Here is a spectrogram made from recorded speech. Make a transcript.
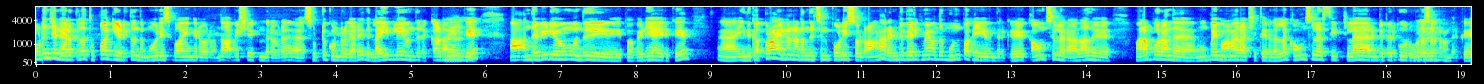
முடிஞ்ச நேரத்துல துப்பாக்கி எடுத்து அந்த மோரிஸ் பாய்ங்கிறவர் வந்து அபிஷேக்ங்கிறவரை சுட்டு கொண்டிருக்காரு இது லைவ்லேயே வந்து ரெக்கார்ட் ஆயிருக்கு. அந்த வீடியோவும் வந்து இப்போ வெளியாயிருக்கு. இதுக்கப்புறம் என்ன நடந்துச்சுன்னு போலீஸ் சொல்றாங்கன்னா ரெண்டு பேருக்குமே வந்து முன்பகை இருந்திருக்கு. கவுன்சிலர் அதாவது வரப்போற அந்த மும்பை மாநகராட்சி தேர்தலில் கவுன்சிலர் சீட்ல ரெண்டு பேருக்கும் ஒரு உரசல் இருந்திருக்கு.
